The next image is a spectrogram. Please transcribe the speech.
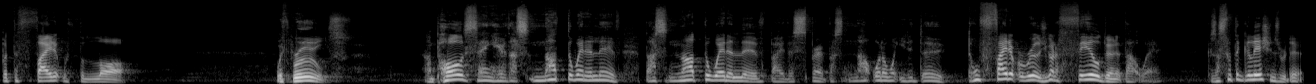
but to fight it with the law, with rules. And Paul is saying here, that's not the way to live. That's not the way to live by the Spirit. That's not what I want you to do. Don't fight it with rules. You're going to fail doing it that way. Because that's what the Galatians were doing.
